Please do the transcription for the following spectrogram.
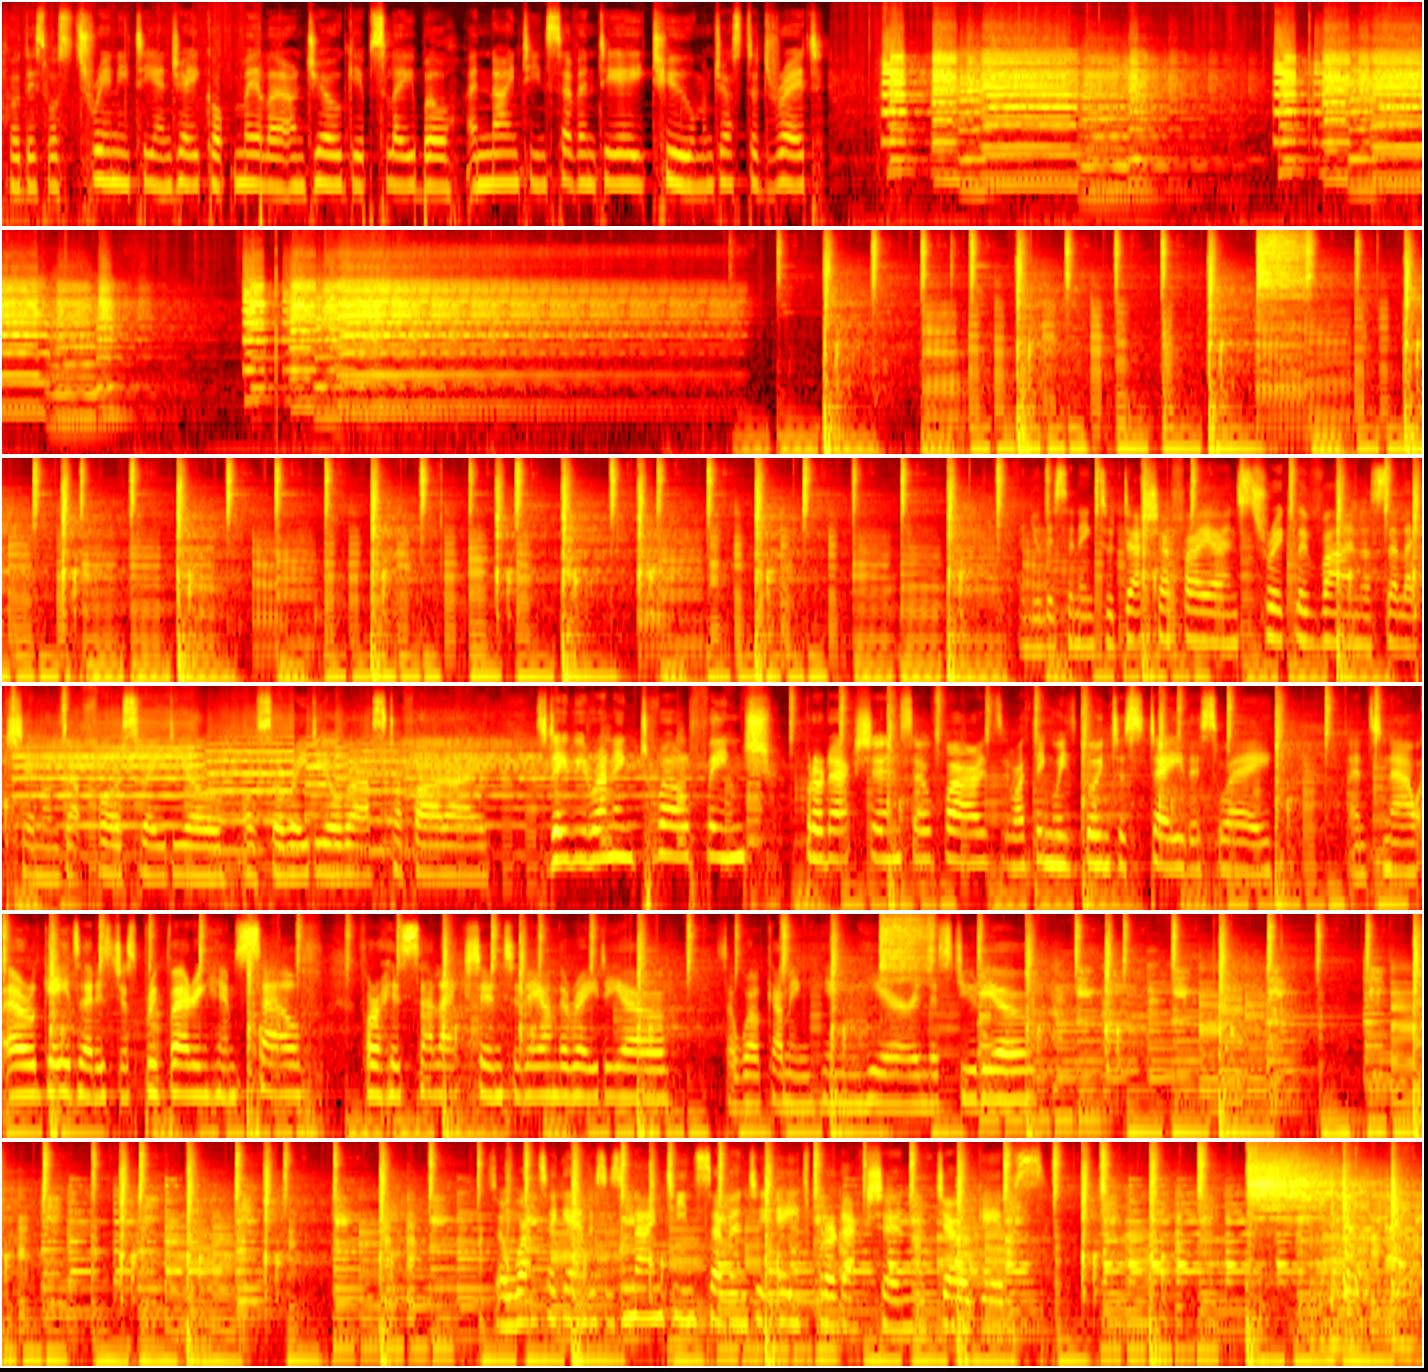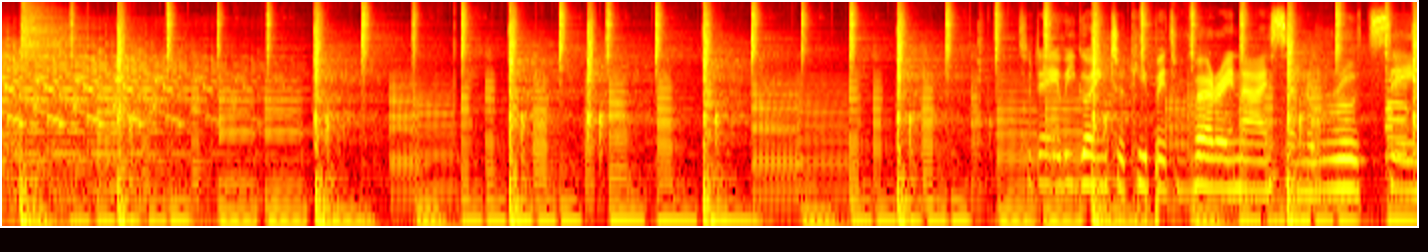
So this was Trinity and Jacob Miller on Joe Gibbs label and 1978 tune Just a Dread. To Dasha Fyah and Strictly Vinyl selection on Dub Force Radio, also Radio Rastafari. Today we're running 12 inch production so far. So I think we're going to stay this way. And now Earl Gateshead is just preparing himself for his selection today on the radio. So welcoming him here in the studio. So once again, this is 1978 production of Joe Gibbs. Today we're going to keep it very nice and rootsy.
